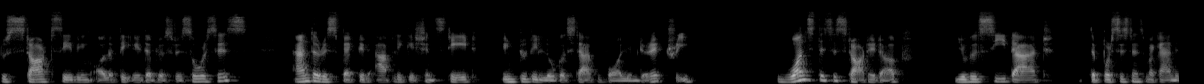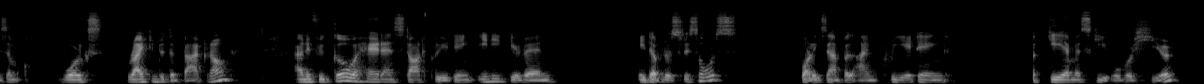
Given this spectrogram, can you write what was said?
to start saving all of the AWS resources and the respective application state into the local stack volume directory. Once this is started up, you will see that the persistence mechanism works right into the background. And if you go ahead and start creating any given AWS resource, for example, I'm creating a KMS key over here.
